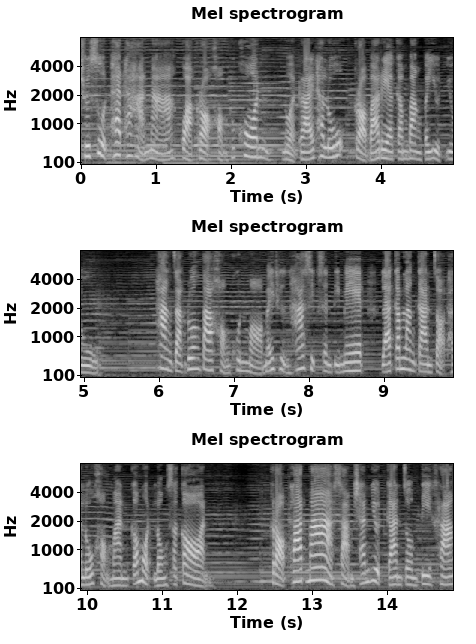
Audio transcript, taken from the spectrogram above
ชุดสูตรแพทย์ทหารหนากว่าเกราะของทุกคน หนวดร้ายทะลุเกราะบาเรียกำบังไปหยุดอยู่ ห่างจากดวงตาของคุณหมอไม่ถึง 50 เซนติเมตร และกำลังการเจาะทะลุของมันก็หมดลงซะก่อน เกราะพลาดมาสามชั้นหยุดการโจมตีครั้ง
